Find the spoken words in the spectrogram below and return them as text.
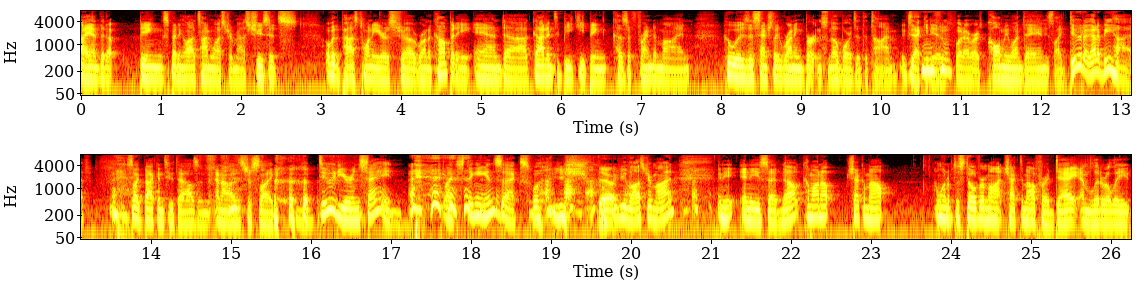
I ended up being spending a lot of time in Western Massachusetts over the past 20 years to run a company and uh, got into beekeeping because a friend of mine who was essentially running Burton Snowboards at the time, executive, whatever, called me one day and he's like, dude, I got a beehive. It's like back in 2000. And I was just like, dude, you're insane. Like stinging insects. What, you, Yeah. Have you lost your mind? And he, and he said, no, come on up, check them out. I went up to Stowe, Vermont, checked them out for a day, and literally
